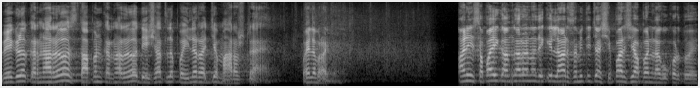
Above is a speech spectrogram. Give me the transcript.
वेगळं करणारं स्थापन करणारं देशातलं पहिलं राज्य महाराष्ट्र आहे. पहिलं राज्य. आणि सफाई कामगारांना देखील लाड समितीच्या शिफारशी आपण लागू करतोय.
